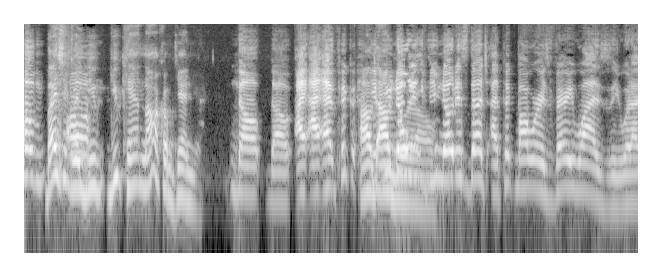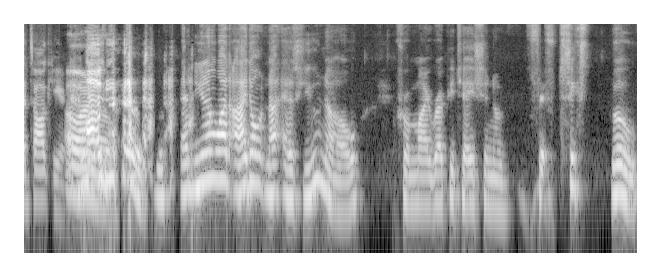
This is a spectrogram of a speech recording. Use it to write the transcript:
um, Basically, uh, you you can't knock them, can you? No, no. I I, I pick. I'll- if I'll you notice, if you notice, Dutch, I pick my words very wisely when I talk here. Oh, I Um, and you know what? I don't know, as you know, from my reputation of fif- six, oh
